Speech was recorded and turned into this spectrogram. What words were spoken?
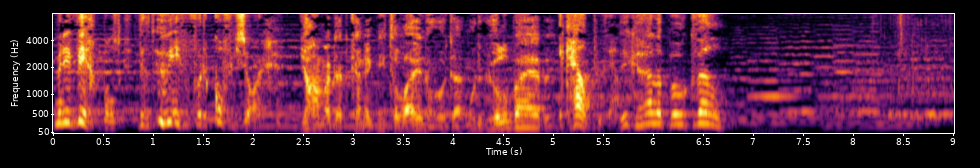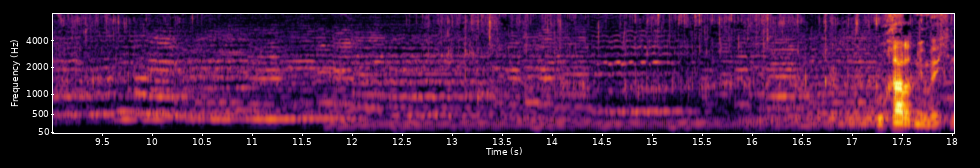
Meneer Wigbold, wilt u even voor de koffie zorgen? Ja, maar dat kan ik niet alleen hoor. Daar moet ik hulp bij hebben. Ik help u wel. Ik help ook wel. Hoe gaat het nu met je?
